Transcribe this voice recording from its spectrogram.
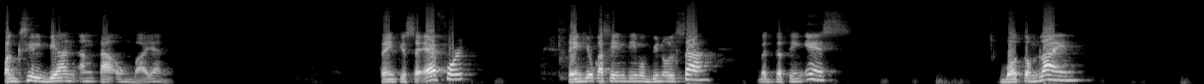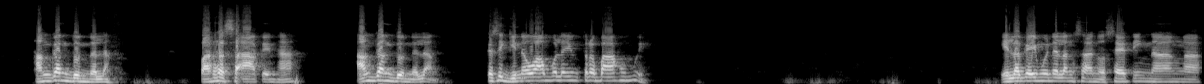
Pagsilbihan ang taong bayan. Thank you sa effort. Thank you kasi hindi mo binulsa. But the thing is, bottom line, hanggang doon na lang. Para sa akin ha, hanggang doon na lang. Kasi ginawa mo lang yung trabaho mo eh. ilagay mo na lang sa ano, setting ng ah,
